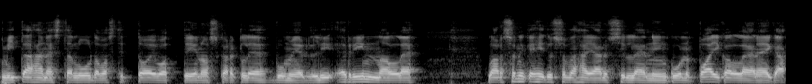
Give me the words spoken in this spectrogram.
mitä hänestä luultavasti toivottiin Oscar Glebbumin rinnalle. Larssonin kehitys on vähän jäänyt silleen niin kuin paikalleen, eikä,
